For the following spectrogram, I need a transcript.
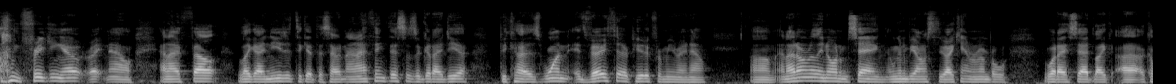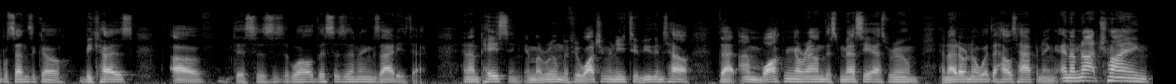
I'm freaking out right now, and I felt like I needed to get this out. And I think this is a good idea because one, it's very therapeutic for me right now, um, and I don't really know what I'm saying. I'm going to be honest with you. I can't remember what I said like uh, a couple seconds ago because of this is well this is an anxiety attack. And i'm pacing in my room. If you're watching on youtube you can tell that i'm walking around this messy ass room and i don't know what the hell's happening. And i'm not trying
